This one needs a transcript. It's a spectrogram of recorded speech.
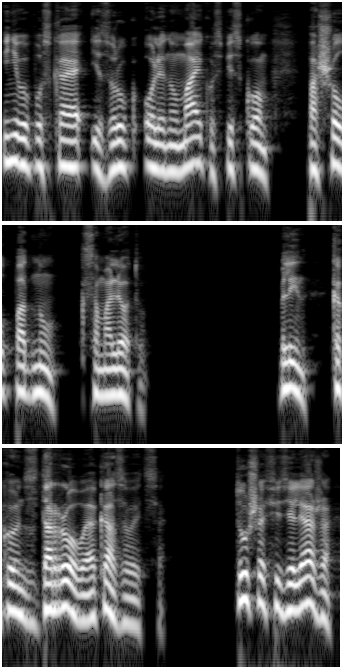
и, не выпуская из рук Олину майку с песком, пошел по дну, к самолету. Блин, какой он здоровый, оказывается. Туша фюзеляжа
